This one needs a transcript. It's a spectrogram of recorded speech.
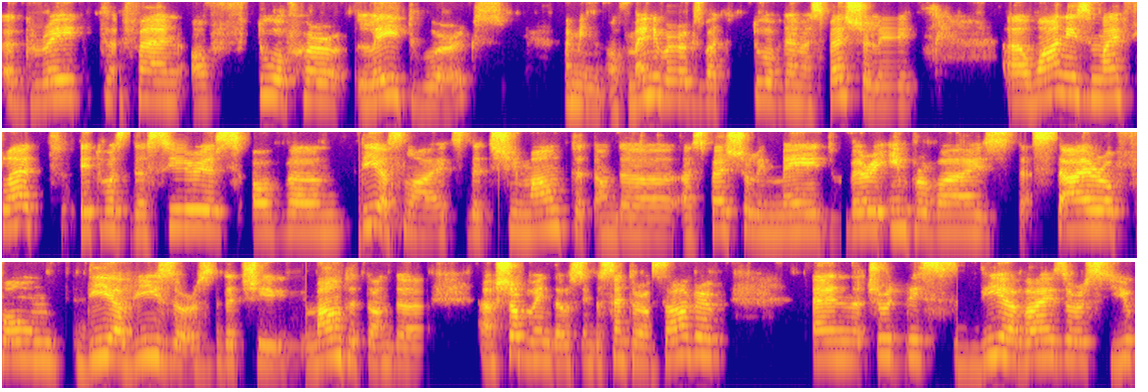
a great fan of two of her late works. I mean, of many works, but two of them especially. Uh, one is My Flat. It was the series of um, dia slides that she mounted on the especially made, very improvised styrofoam dia visors that she mounted on the uh, shop windows in the center of Zagreb. And through these dia visors, you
